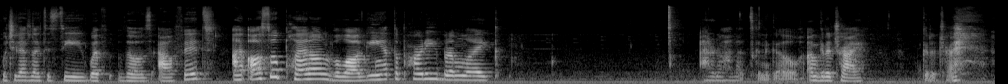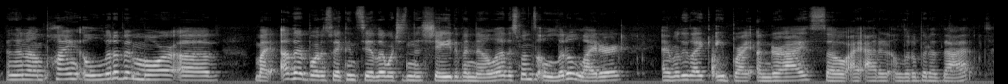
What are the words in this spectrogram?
what you guys like to see with those outfits. I also plan on vlogging at the party, but I'm like, I don't know how that's gonna go. I'm gonna try, I'm gonna try. And then I'm applying a little bit more of my other Born This Way concealer, which is in the shade Vanilla. This one's a little lighter. I really like a bright under eye, so I added a little bit of that.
